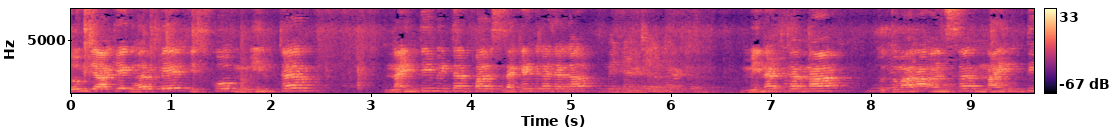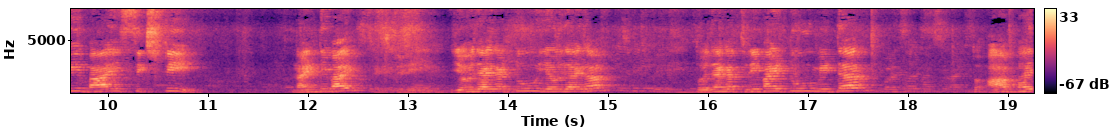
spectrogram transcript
तुम जाके घर पे इसको मीटर 90 मीटर पर सेकंड का जगह मिनट करना तो तुम्हारा आंसर 90 बाई 60 90 बाई 60 ये हो जाएगा टू, ये हो जाएगा तो हो जाएगा थ्री बाई टू मीटर तो आप भाई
